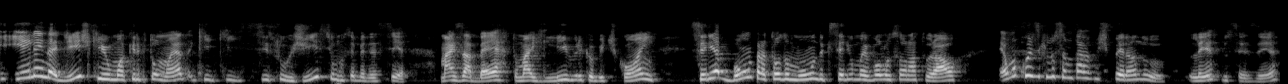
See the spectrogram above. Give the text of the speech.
E, e ele ainda diz que uma criptomoeda, que, que se surgisse um CBDC mais aberto, mais livre que o Bitcoin, seria bom para todo mundo, que seria uma evolução natural. É uma coisa que você não estava esperando ler do CZ,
